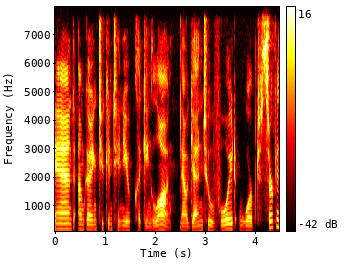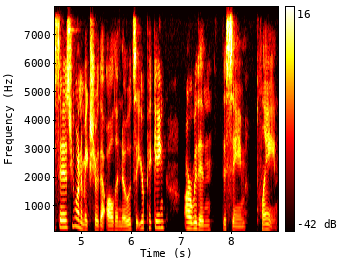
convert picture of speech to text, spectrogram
and I'm going to continue clicking along. Now again, to avoid warped surfaces, you want to make sure that all the nodes that you're picking are within the same plane.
